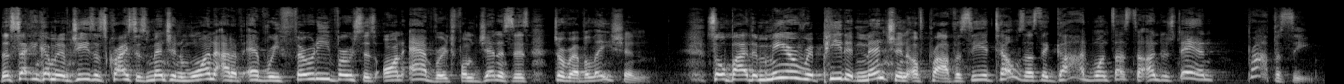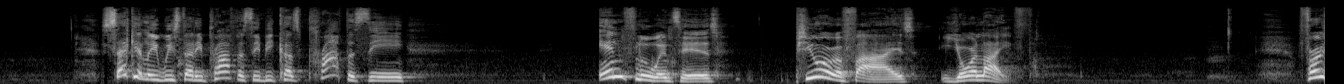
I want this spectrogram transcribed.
The second coming of Jesus Christ is mentioned one out of every 30 verses on average from Genesis to Revelation. So, by the mere repeated mention of prophecy, it tells us that God wants us to understand prophecy. Secondly, we study prophecy because prophecy influences, purifies your life. 1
